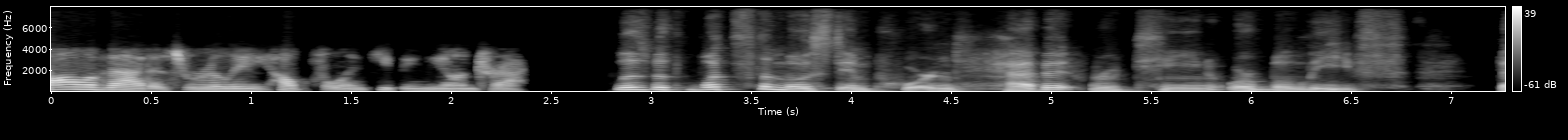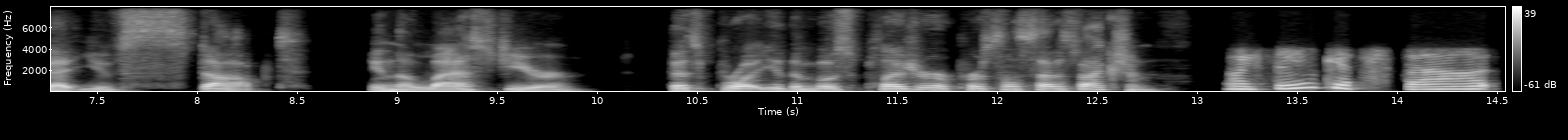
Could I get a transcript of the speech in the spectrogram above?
All of that is really helpful in keeping me on track. Elizabeth, what's the most important habit, routine, or belief that you've stopped in the last year that's brought you the most pleasure or personal satisfaction? I think it's that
